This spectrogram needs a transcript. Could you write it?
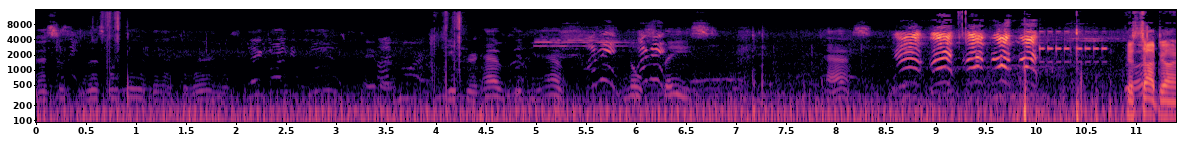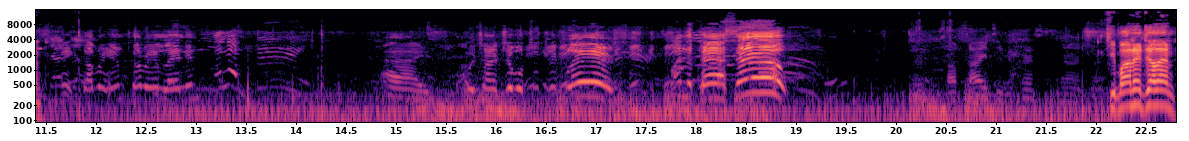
That's just, that's one thing that they have to learn. Is if you have if you have no space, pass. Good stop, Dylan. Hey, cover him, cover him, Landon. Nice. Why are we trying to dribble two, three players? Find the pass out. Offsides pass. No. Keep on it, Dylan.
